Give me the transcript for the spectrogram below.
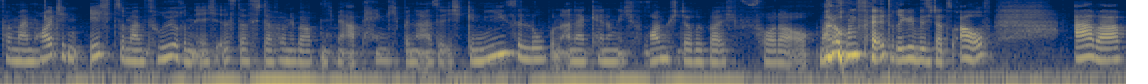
von meinem heutigen Ich zu meinem früheren Ich ist, dass ich davon überhaupt nicht mehr abhängig bin. Also ich genieße Lob und Anerkennung, ich freue mich darüber, ich fordere auch mein Umfeld regelmäßig dazu auf. Aber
